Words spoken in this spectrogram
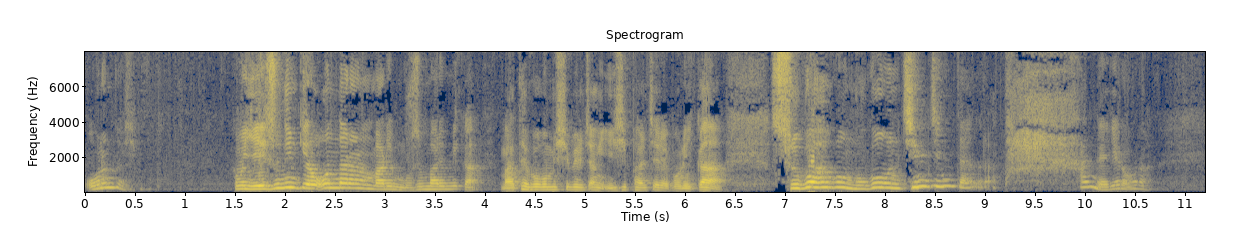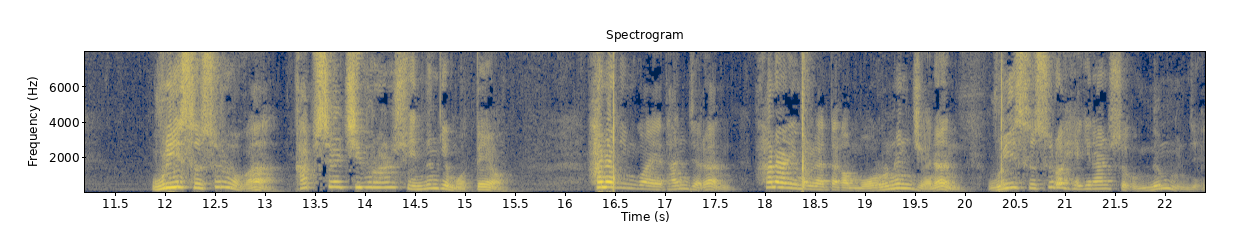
오는 것입니다. 그러면 예수님께로 온다라는 말이 무슨 말입니까? 마태복음 11장 28절에 보니까 수고하고 무거운 짐진 자들아 다 내게로 오라. 우리 스스로가 값을 지불할 수 있는 게 못 돼요. 하나님과의 단절은 하나님을 갖다가 모르는 죄는 우리 스스로 해결할 수 없는 문제예요.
